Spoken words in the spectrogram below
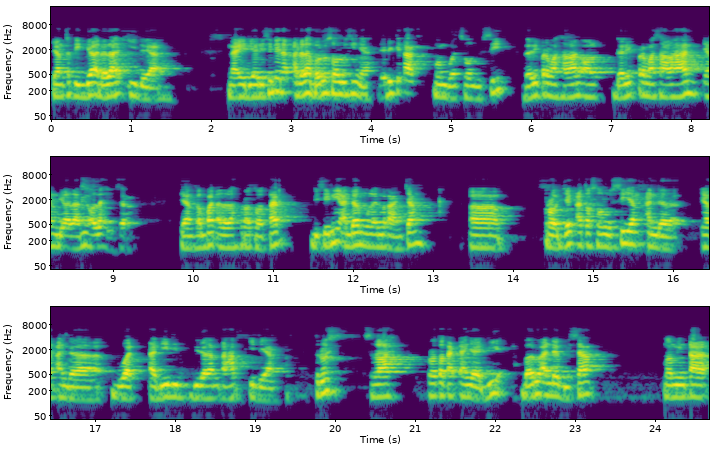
Yang ketiga adalah idea. Nah, idea di sini adalah baru solusinya. Jadi kita membuat solusi dari permasalahan dari permasalahan yang dialami oleh user. Yang keempat adalah prototype. Di sini Anda mulai merancang uh, project atau solusi yang Anda yang Anda buat tadi di, di dalam tahap idea. Terus setelah prototype yang jadi, baru Anda bisa meminta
